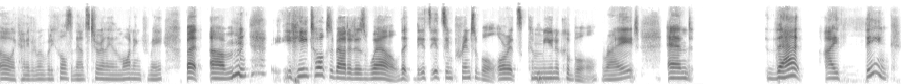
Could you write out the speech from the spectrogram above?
oh, I can't even remember what he calls it now. It's too early in the morning for me. But um, he talks about it as well that it's it's imprintable or it's communicable, right? And that I think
